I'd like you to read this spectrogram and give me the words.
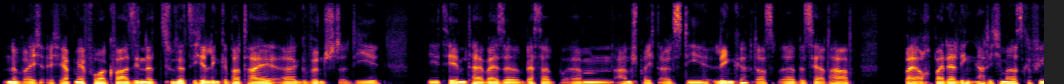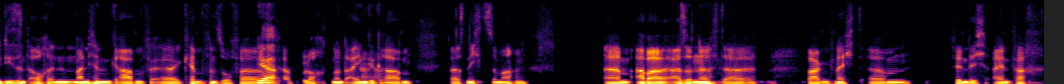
ne, weil ich, ich habe mir vor quasi eine zusätzliche linke Partei äh, gewünscht, die die Themen teilweise besser ähm, anspricht, als die Linke das äh, bisher tat. Weil auch bei der Linken hatte ich immer das Gefühl, die sind auch in manchen Grabenkämpfen so ver ja. verflochten und eingegraben, ja. da ist nichts zu machen. Ähm, aber also, ne, da Wagenknecht ähm, finde ich einfach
